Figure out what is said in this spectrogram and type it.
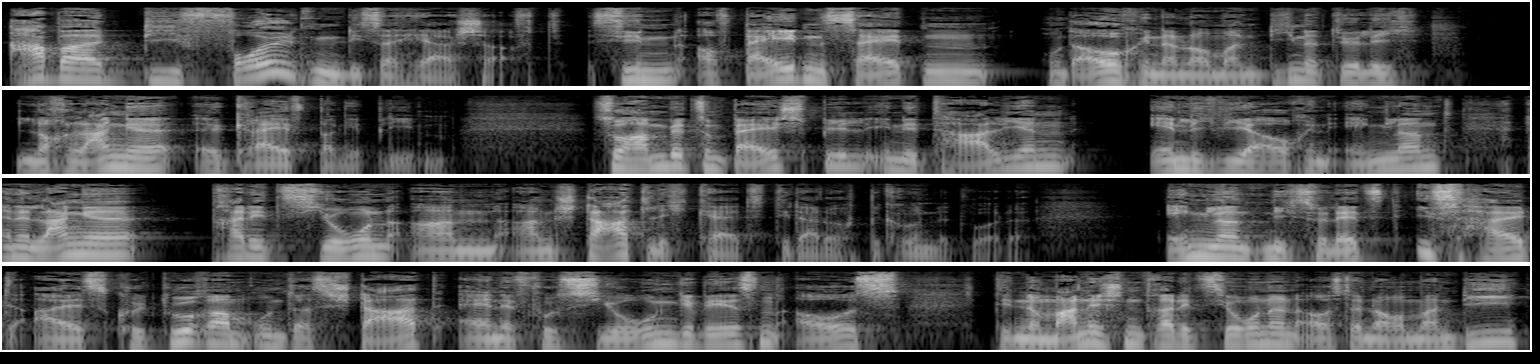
Aber die Folgen dieser Herrschaft sind auf beiden Seiten und auch in der Normandie natürlich noch lange äh, greifbar geblieben. So haben wir zum Beispiel in Italien, ähnlich wie auch in England, eine lange Tradition an, an Staatlichkeit, die dadurch begründet wurde. England nicht zuletzt ist halt als Kulturraum und als Staat eine Fusion gewesen aus den normannischen Traditionen aus der Normandie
